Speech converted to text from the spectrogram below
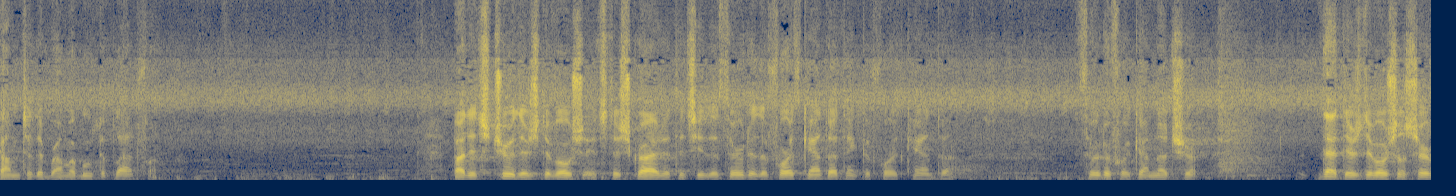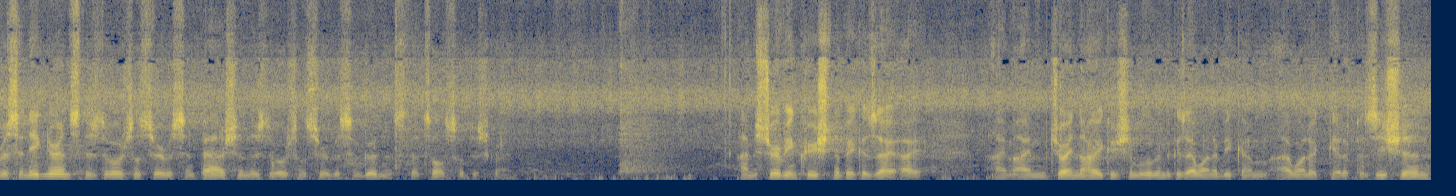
Come to the Brahmabhuta platform. But it's true, there's devotion, it's described that it's either third or the fourth canto, I think the fourth canto, third or fourth I'm not sure, that there's devotional service in ignorance, there's devotional service in passion, there's devotional service in goodness. That's also described. I'm serving Krishna because I, I I'm, I'm joining the Hare Krishna movement because I want to become, I want to get a position,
